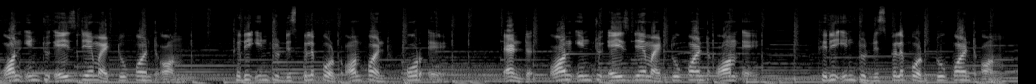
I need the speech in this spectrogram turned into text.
1 into HDMI 2.1, 3 into DisplayPort 1.4a and 1 into HDMI 2.1a, 3 into DisplayPort 2.1.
